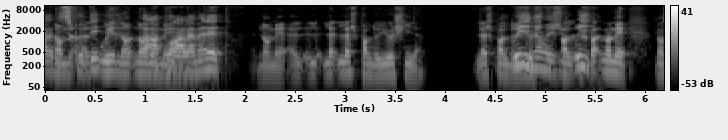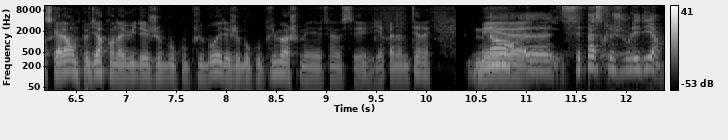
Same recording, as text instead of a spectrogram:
mais, tarabiscotés euh, oui, non, non, par rapport mais, à la manette. non, mais euh, là, là, je parle de Yoshi, là. Là, je parle de Oui, Yoshi. non, mais je je- parle- oui. je parle- non, mais dans ce cas-là, on peut dire qu'on a vu des jeux beaucoup plus beaux et des jeux beaucoup plus moches, mais il n'y a pas d'intérêt. Mais, non, euh, euh, c'est pas ce que je voulais dire.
